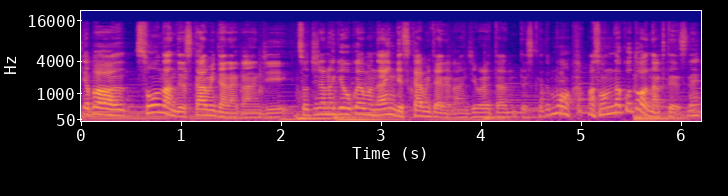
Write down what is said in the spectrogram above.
やっぱそうなんですかみたいな感じ、そちらの業界もないんですかみたいな感じ言われたんですけども、まあ、そんなことはなくてですね、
